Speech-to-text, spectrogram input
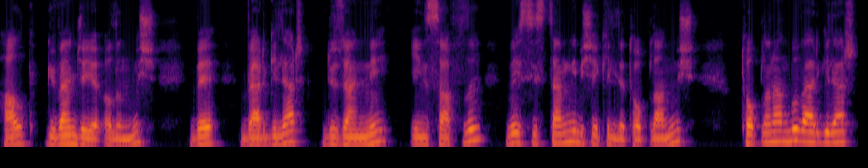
halk güvenceye alınmış ve vergiler düzenli, insaflı ve sistemli bir şekilde toplanmış. Toplanan bu vergiler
